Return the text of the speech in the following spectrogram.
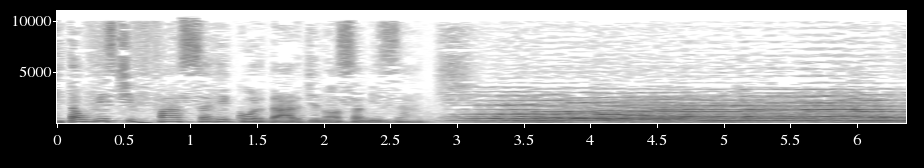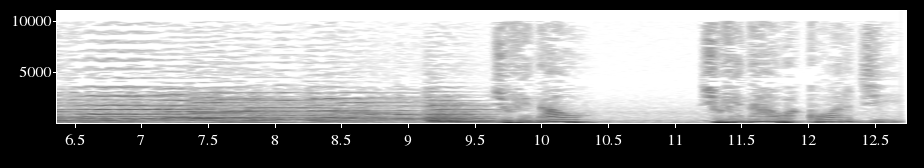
que talvez te faça recordar de nossa amizade. Juvenal, Juvenal, acorde.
